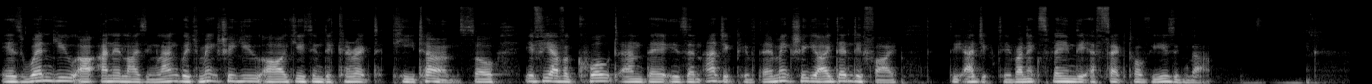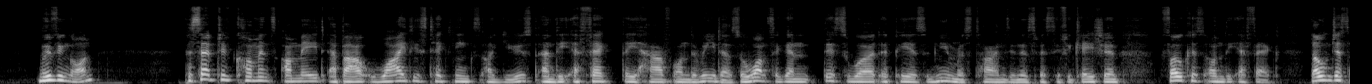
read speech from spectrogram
is when you are analyzing language, make sure you are using the correct key terms. So if you have a quote and there is an adjective there, make sure you identify the adjective and explain the effect of using that. Moving on, perceptive comments are made about why these techniques are used and the effect they have on the reader. So once again, this word appears numerous times in the specification. Focus on the effect. Don't just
